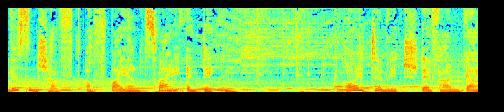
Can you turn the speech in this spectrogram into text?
Wissenschaft auf Bayern 2 entdecken. Heute mit Stefan Geier.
